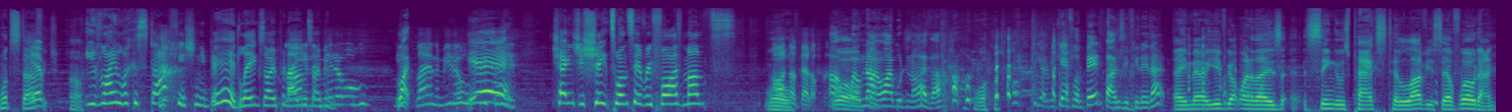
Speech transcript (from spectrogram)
What's starfish? Oh. You lay like a starfish in your bed, legs open, Lay in arms the open. middle. Like- lay in the middle. Yeah. Change your sheets once every five months. Oh, not that often. Oh, Whoa. well, no, I wouldn't either. Whoa. you got to be careful of bed bugs if you do that. Hey, Mel, you've got one of those singles packs to love yourself. Well done.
